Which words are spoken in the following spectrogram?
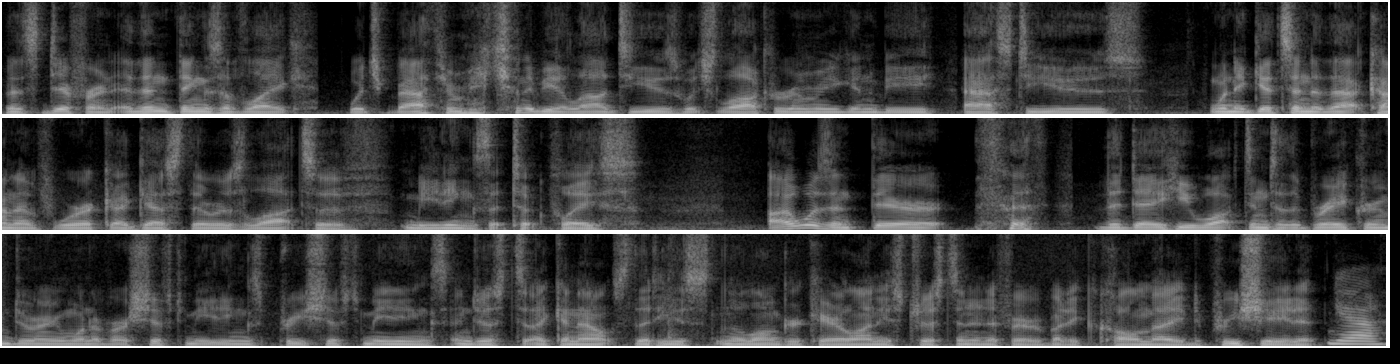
that's different. And then things of like which bathroom are you going to be allowed to use, which locker room are you going to be asked to use. When it gets into that kind of work, I guess there was lots of meetings that took place. I wasn't there the day he walked into the break room during one of our shift meetings, pre-shift meetings, and just like announced that he's no longer Caroline, he's Tristan, and if everybody could call him that, he'd appreciate it. Yeah.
